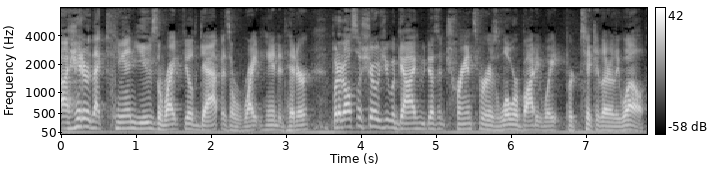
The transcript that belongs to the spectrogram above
a hitter that can use the right field gap as a right-handed hitter, but it also shows you a guy who doesn't transfer his lower body weight particularly well.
